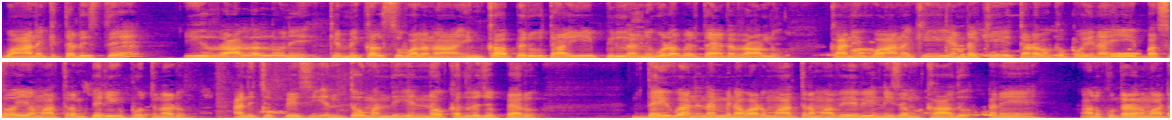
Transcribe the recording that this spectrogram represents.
వానకి తడిస్తే ఈ రాళ్ళలోని కెమికల్స్ వలన ఇంకా పెరుగుతాయి పిల్లల్ని కూడా పెడతాయంట రాళ్ళు. కానీ వానకి ఎండకి తడవకపోయినా ఈ బసవయ్య మాత్రం పెరిగిపోతున్నాడు అని చెప్పేసి ఎంతోమంది ఎన్నో కథలు చెప్పారు. దైవాన్ని నమ్మిన వాడు మాత్రం అవేవి నిజం కాదు అని అనుకుంటాడనమాట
